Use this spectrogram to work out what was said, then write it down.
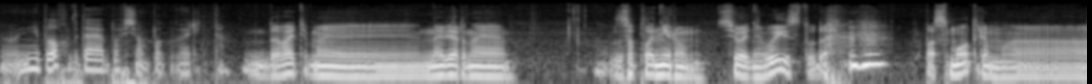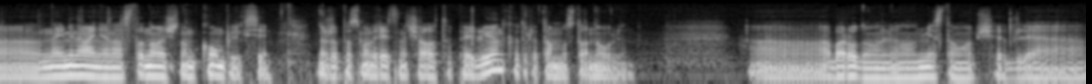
э, неплохо бы, да, обо всем поговорить там. Давайте мы, наверное, запланируем сегодня выезд туда, Мгм. Посмотрим э, наименование на остановочном комплексе. Нужно посмотреть сначала автопавильон, который там установлен. Э, оборудован ли он местом вообще для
